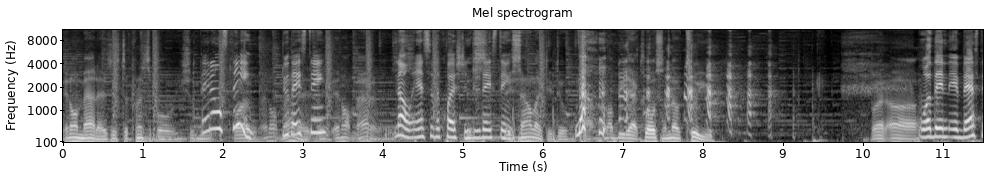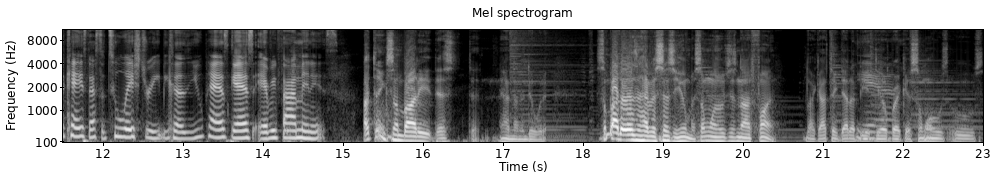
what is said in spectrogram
It don't matter. It's just the principle. You should. They don't stink. don't. Do they stink? It, it don't matter. It's No, answer the question. Do they stink? They sound like they do. I don't be that close enough to you. But uh, Well, then, if that's the case, that's a two way street because you pass gas every five minutes. I think somebody that's that had nothing to do with it. Somebody doesn't have a sense of humor. Someone who's just not fun. Like I think that'd be a deal breaker. Someone who's who's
